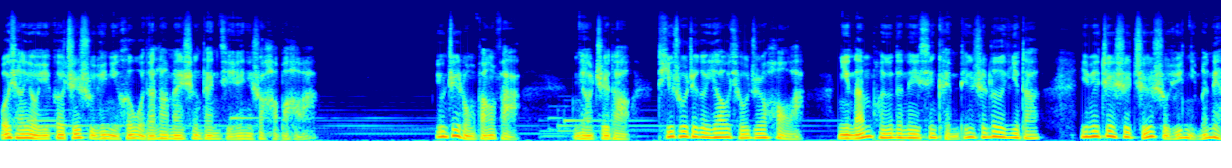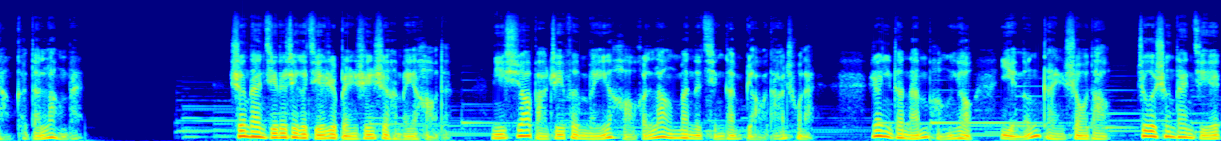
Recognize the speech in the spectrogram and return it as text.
我想有一个只属于你和我的浪漫圣诞节，你说好不好啊？用这种方法，你要知道，提出这个要求之后啊，你男朋友的内心肯定是乐意的，因为这是只属于你们两个的浪漫。圣诞节的这个节日本身是很美好的，你需要把这份美好和浪漫的情感表达出来，让你的男朋友也能感受到这个圣诞节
